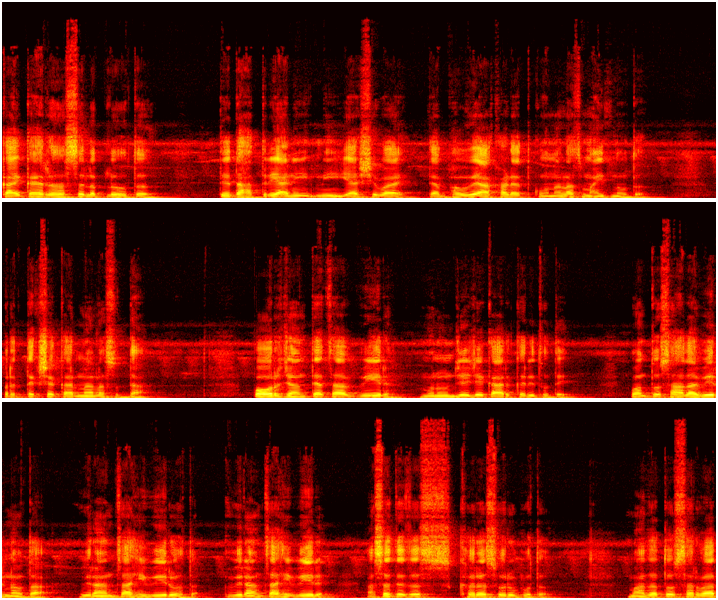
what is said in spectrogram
काय काय रहस्य लपलं होतं ते धात्री आणि मी याशिवाय त्या भव्य आखाड्यात कोणालाच माहीत नव्हतं. प्रत्यक्ष कर्णालासुद्धा पौरजन त्याचा वीर म्हणून जय जयकार करीत होते. पण तो साधा वीर नव्हता. वीरांचाही वीर होता. वीरांचाही वीर असं त्याचं खरं स्वरूप होतं. माझा तो सर्वात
